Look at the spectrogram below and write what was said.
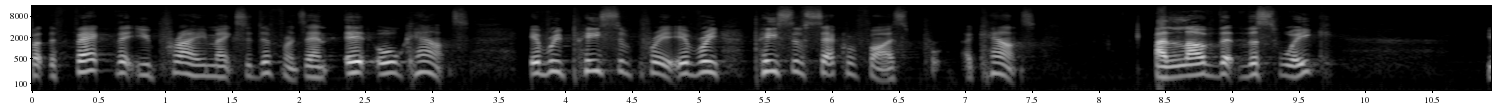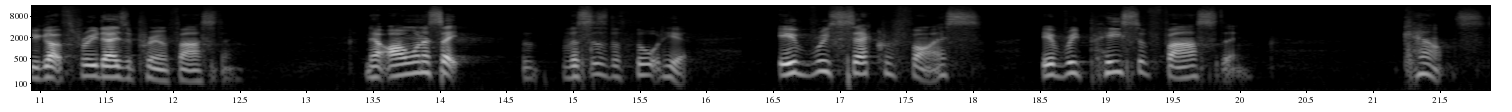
But the fact that you pray makes a difference, and it all counts. Every piece of prayer, every piece of sacrifice uh, counts. I love that this week you got three days of prayer and fasting. Now, I want to say this is the thought here. Every sacrifice, every piece of fasting counts.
